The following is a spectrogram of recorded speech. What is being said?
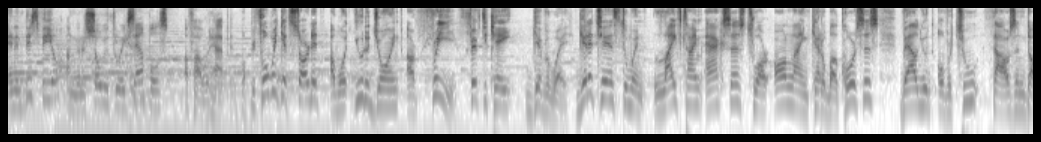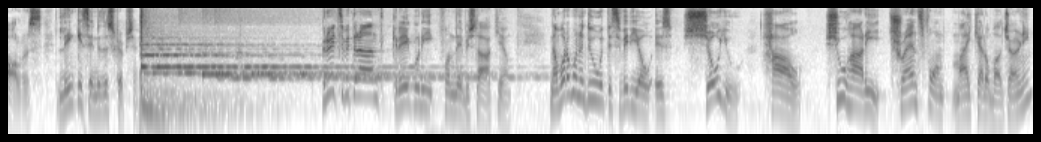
And in this video, I'm gonna show you through examples of how it happened. But before we get started, I want you to join our free 50K giveaway. Get a chance to win lifetime access to our online kettlebell courses valued over $2,000. Link is in the description. Grüezi miteinander, Gregory von Lebestark hier. Now what I want to do with this video is show you how Shuhari transformed my kettlebell journey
